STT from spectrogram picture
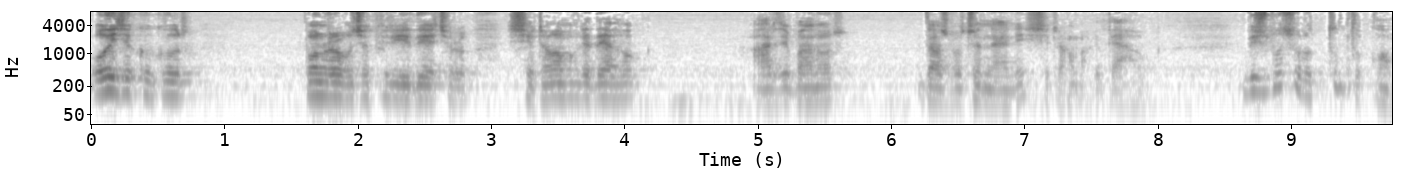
ওই যে কুকুর পনেরো বছর ফিরিয়ে দিয়েছিল সেটাও আমাকে দেয়া হোক। আর যে বানর দশ বছর নেয়নি সেটাও আমাকে দেয়া হোক। বিশ বছর অত্যন্ত কম।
